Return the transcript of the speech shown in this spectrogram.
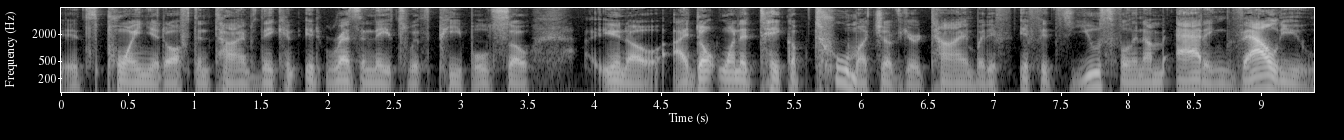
it's poignant. Oftentimes, they can it resonates with people. So, you know, I don't want to take up too much of your time, but if if it's useful and I'm adding value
